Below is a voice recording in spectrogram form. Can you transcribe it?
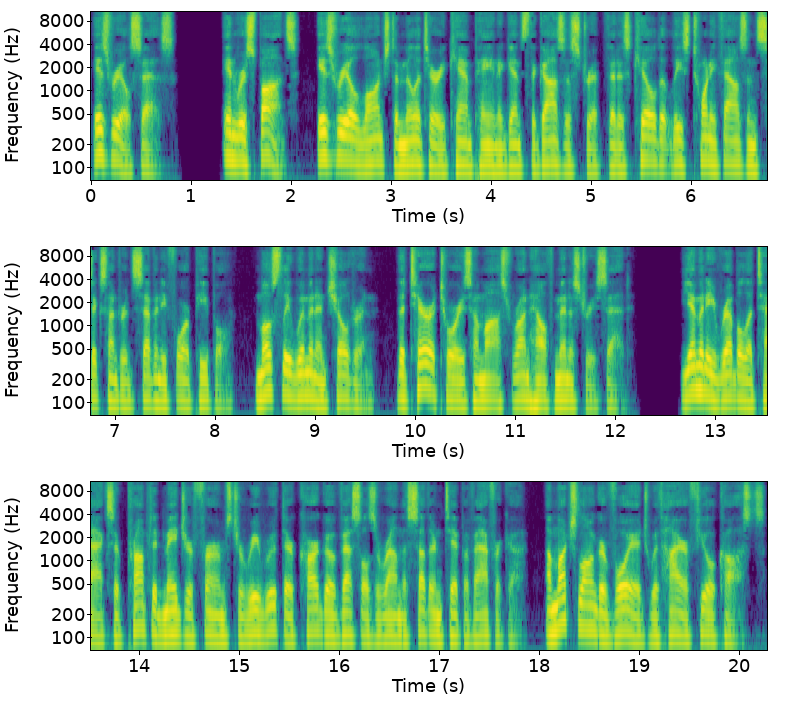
Israel says. In response, Israel launched a military campaign against the Gaza Strip that has killed at least 20,674 people, mostly women and children, the territory's Hamas run health ministry said. Yemeni rebel attacks have prompted major firms to reroute their cargo vessels around the southern tip of Africa, a much longer voyage with higher fuel costs.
